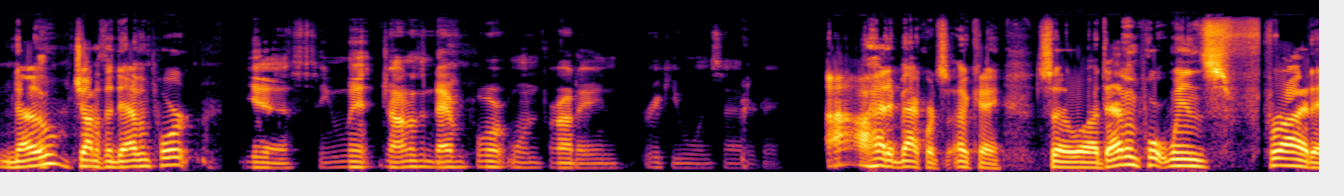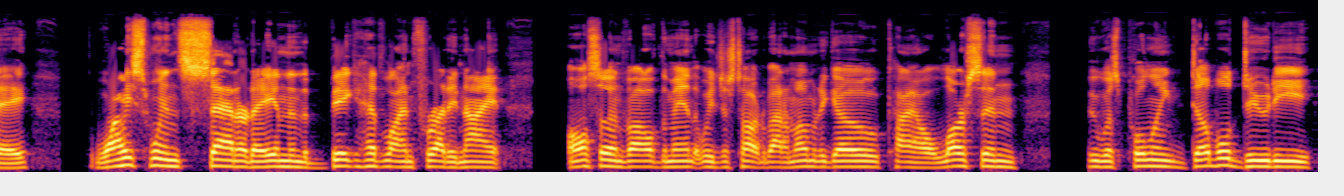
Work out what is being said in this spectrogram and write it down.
No? Jonathan Davenport. Yes, he went. Jonathan Davenport won Friday and Ricky won Saturday. I had it backwards. Okay, so uh, Davenport wins Friday, Weiss wins Saturday, and then the big headline Friday night also involved the man that we just talked about a moment ago, Kyle Larson, who was pulling double duty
